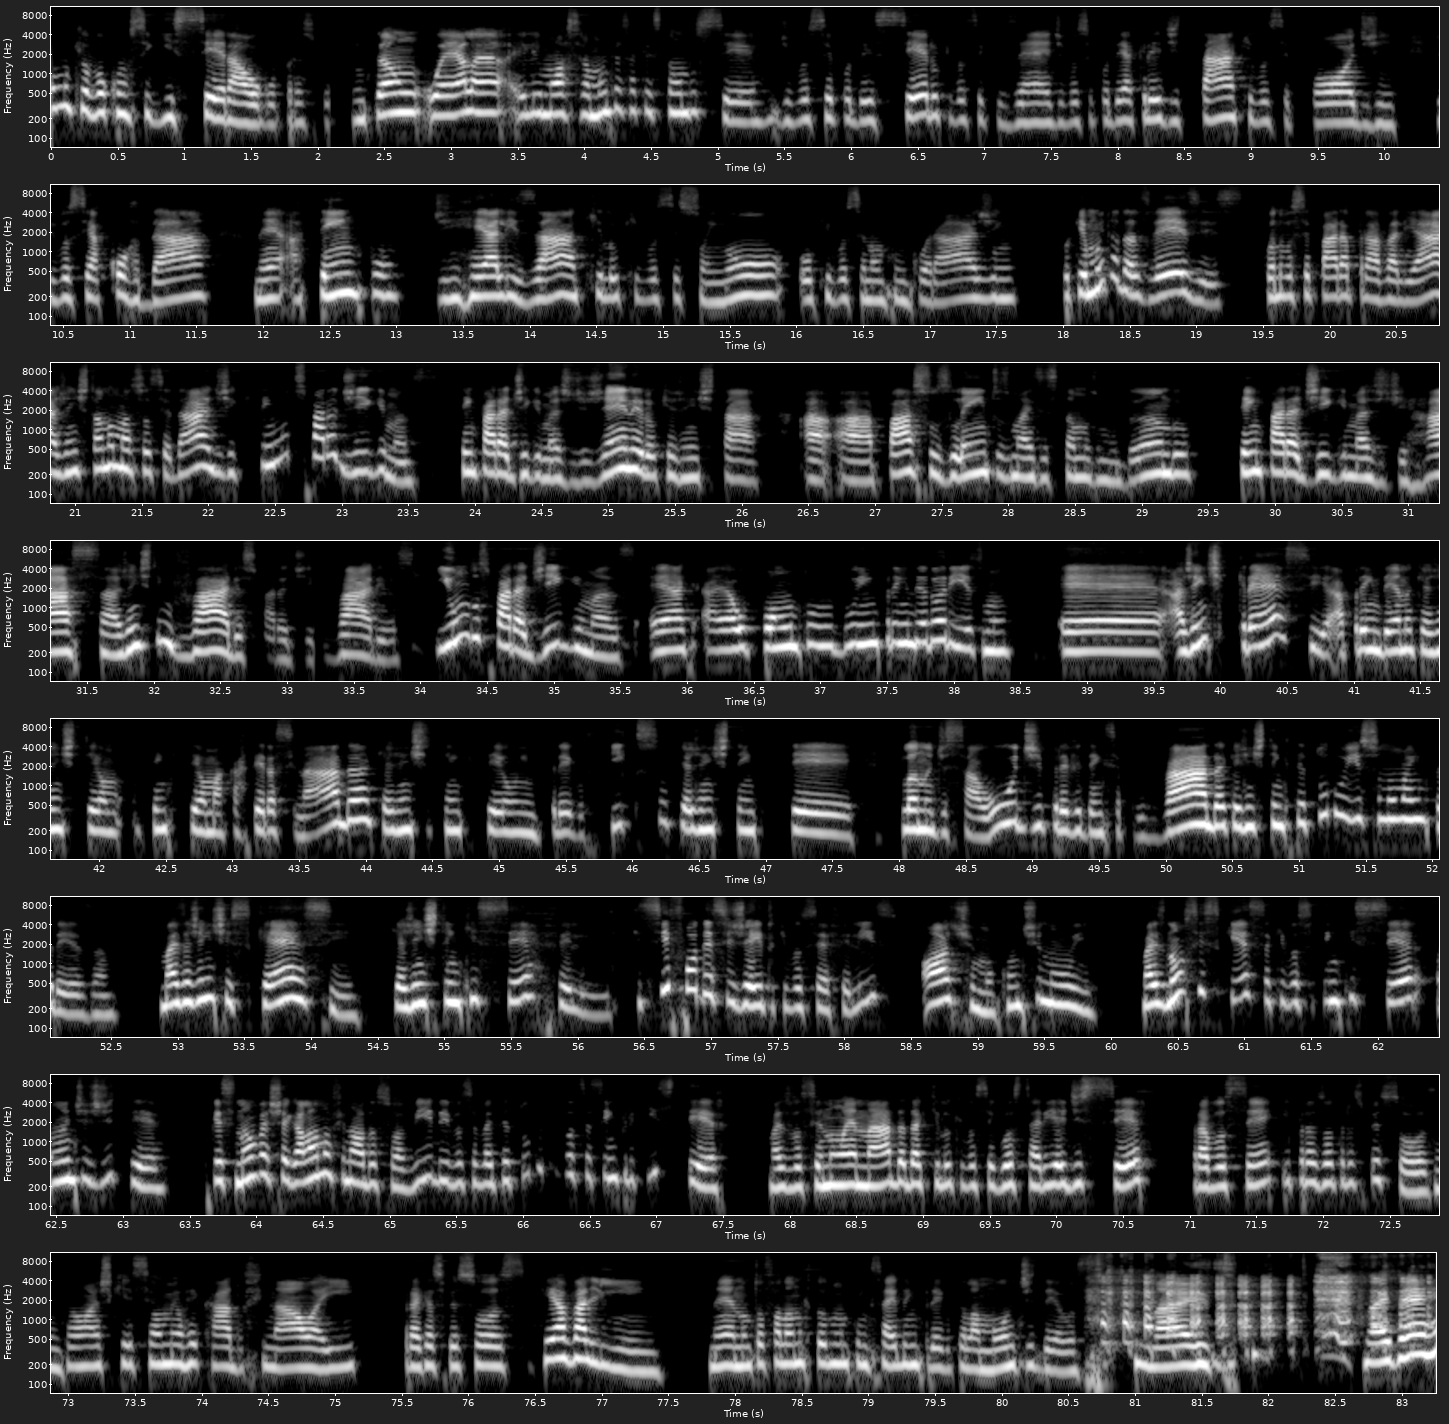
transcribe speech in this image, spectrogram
Como que eu vou conseguir ser algo para as pessoas? Então, o ela ele mostra muito essa questão do ser, de você poder ser o que você quiser, de você poder acreditar que você pode, de você acordar, né, a tempo de realizar aquilo que você sonhou ou que você não tem coragem, porque muitas das vezes, quando você para para avaliar, a gente está numa sociedade que tem muitos paradigmas. Tem paradigmas de gênero que a gente está a, a passos lentos, mas estamos mudando tem paradigmas de raça, a gente tem vários paradigmas, vários. E um dos paradigmas é, é o ponto do empreendedorismo. É, a gente cresce aprendendo que a gente tem, tem, que ter uma carteira assinada, que a gente tem que ter um emprego fixo, que a gente tem que ter plano de saúde, previdência privada, que a gente tem que ter tudo isso numa empresa. Mas a gente esquece que a gente tem que ser feliz. Que se for desse jeito que você é feliz, ótimo, continue. Mas não se esqueça que você tem que ser antes de ter. Porque senão vai chegar lá no final da sua vida e você vai ter tudo que você sempre quis ter, mas você não é nada daquilo que você gostaria de ser para você e para as outras pessoas. Então acho que esse é o meu recado final aí para que as pessoas reavaliem, né? Não estou falando que todo mundo tem que sair do emprego, pelo amor de Deus, mas mas é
